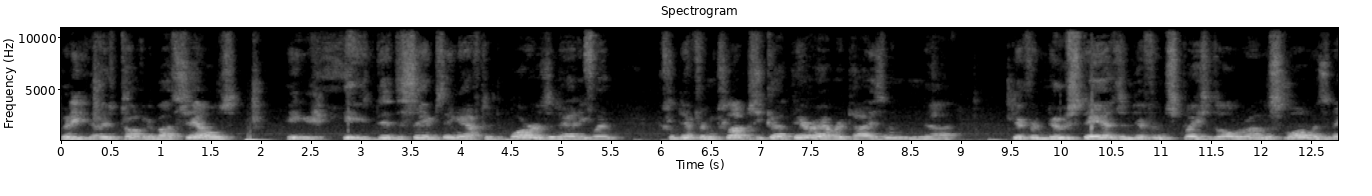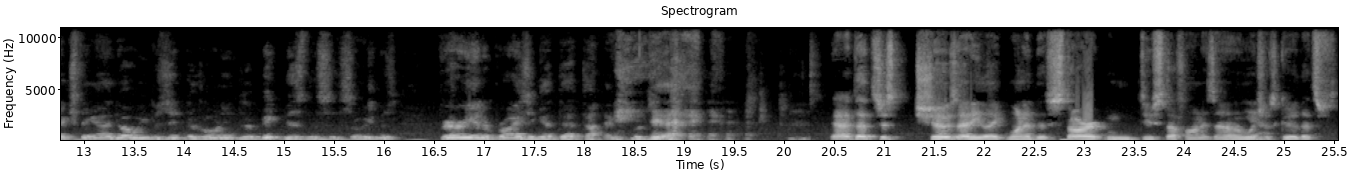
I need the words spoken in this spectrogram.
But he I was talking about sales. He he did the same thing after the bars and that. He went to different clubs. He got their advertisement and uh, different newsstands and different places all around. The small ones. Next thing I know, he was into going into big businesses. So he was very enterprising at that time. Yeah. Yeah, that just shows that he like wanted to start and do stuff on his own, which was good. That's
